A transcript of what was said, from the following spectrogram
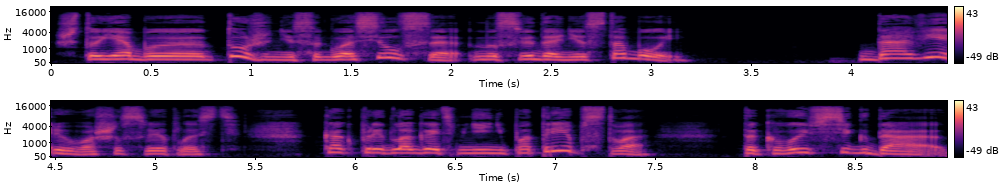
что я бы тоже не согласился на свидание с тобой?» «Да, верю, ваша светлость. Как предлагать мне непотребство, так вы всегда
